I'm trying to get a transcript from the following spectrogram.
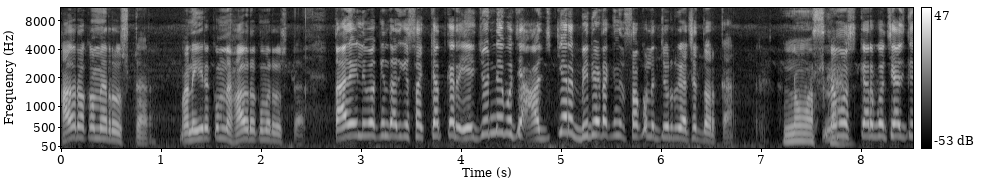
হাউ রকমের রোস্টার মানে এরকম না হাউ রকমের রোস্টার তাই লিবা কিন্তু আজকে সাক্ষাৎকার এই জন্যই বলছি আজকের ভিডিওটা কিন্তু সকলের জরুরি আছে দরকার। নমস্কার। নমস্কার বলছি আজকে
